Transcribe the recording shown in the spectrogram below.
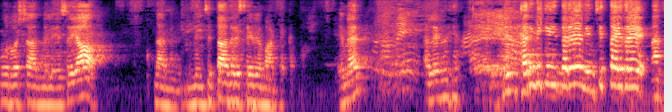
ಮೂರು ವರ್ಷ ಆದ್ಮೇಲೆ ಎಸಯ್ಯ ನಾನು ನಿನ್ ಚಿತ್ತ ಆದರೆ ಸೇವೆ ಮಾಡ್ಬೇಕಪ್ಪ. ಏಮೇಲ್ ಅಲ್ಲೇ ನಿನ್ ಕರಿವಿಕೆ ಇದ್ದರೆ, ನಿನ್ ಚಿತ್ತ ಇದ್ರೆ ನಾನ್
